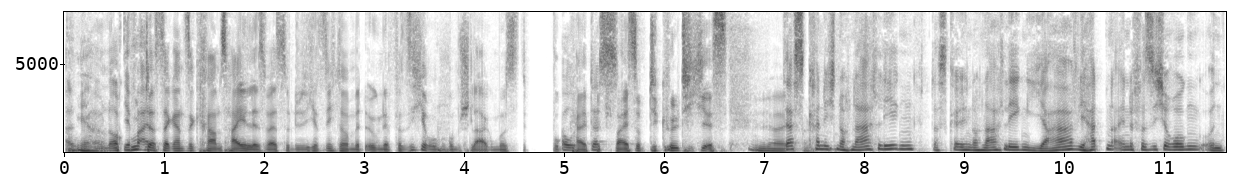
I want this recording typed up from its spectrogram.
Also, Ja. Und auch Ja, gut, allem- dass der ganze Krams heil ist, weißt du, du dich jetzt nicht noch mit irgendeiner Versicherung rumschlagen musst, wo Oh, kein das- weiß, ob die gültig ist. ja, Das ja. kann ich noch nachlegen. Das kann ich noch nachlegen. Ja, wir hatten eine Versicherung und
